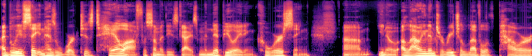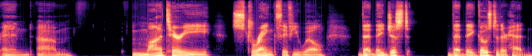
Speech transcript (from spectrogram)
I believe Satan has worked his tail off with some of these guys, manipulating, coercing, um, you know, allowing them to reach a level of power and um, monetary strength, if you will, that they just that they goes to their head,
